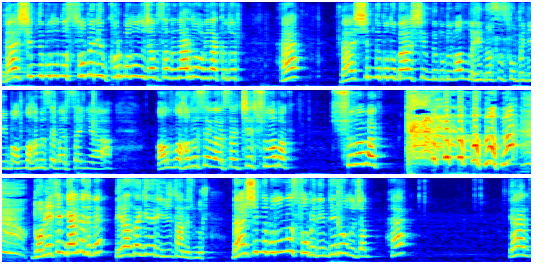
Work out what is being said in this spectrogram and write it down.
Ben şimdi bunu nasıl sobeleyim? Kurban olacağım sana. Nerede o? Bir dakika dur. Ha? Ben şimdi bunu ben şimdi bunu vallahi nasıl sobeleyim Allah'ını seversen ya. Allah'ını seversen chat şuna bak. Şuna bak. Donate'im gelmedi mi? Birazdan gelir ikinci tanesi Nur. Ben şimdi bunu nasıl sobeleyim deli olacağım. He? Gel.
